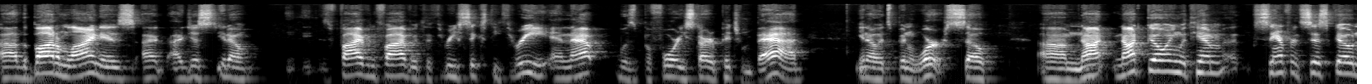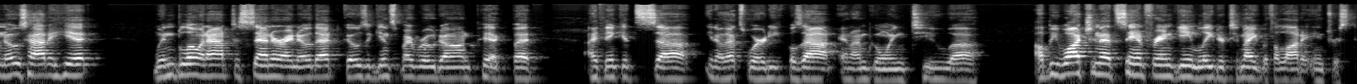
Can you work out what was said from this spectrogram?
uh, the bottom line is, I, I just, you know, five and five with the 363, and that was before he started pitching bad you know, it's been worse. So um, not not going with him. San Francisco knows how to hit. wind blowing out to center. I know that goes against my Rodon pick, but I think it's uh, you know that's where it equals out, and I'm going to uh, I'll be watching that San Fran game later tonight with a lot of interest.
